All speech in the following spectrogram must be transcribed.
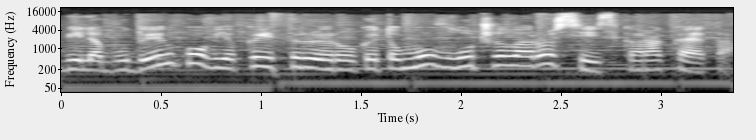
біля будинку, в який три роки тому влучила російська ракета.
